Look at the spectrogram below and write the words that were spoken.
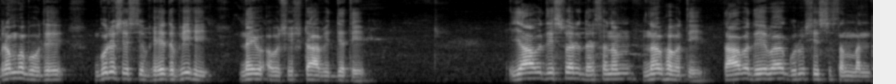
ब्रह्मबोधे गुरुशिष्य भी नैव अवशिष्टा विद्यते। यावदीश्वर दर्शन न गुरुशिष्य संबंध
